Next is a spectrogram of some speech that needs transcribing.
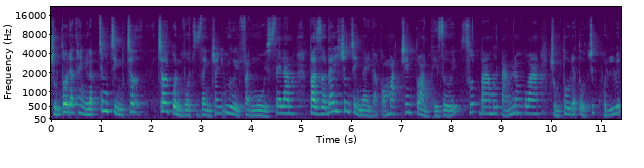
Chúng tôi đã thành lập chương trình trợ chơi quần vợt dành cho những người phải ngồi xe lăn và giờ đây chương trình này đã có mặt trên toàn thế giới. Suốt 38 năm qua, chúng tôi đã tổ chức huấn luyện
